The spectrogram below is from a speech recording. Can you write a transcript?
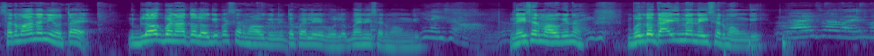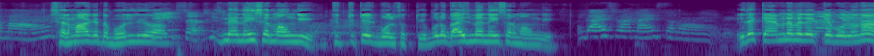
शर्माना नहीं होता है। ब्लॉग बना तो लोगी पर शर्माओगी नहीं तो पहले ये बोलो मैं नहीं शर्माऊँगी। नहीं शर्माओगी ना? बोल दो गाइज़ मैं नहीं शर्माऊँगी। शर्मा के तो बोल लियो आप। मैं नहीं शर्माऊँगी जितनी तेज बोल सकती हो। बोलो गाइज़ मैं नहीं शर्माऊँगी। गाइस मैं नहीं सुनाऊँगी इधर कैमरे में देख के बोलो ना।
